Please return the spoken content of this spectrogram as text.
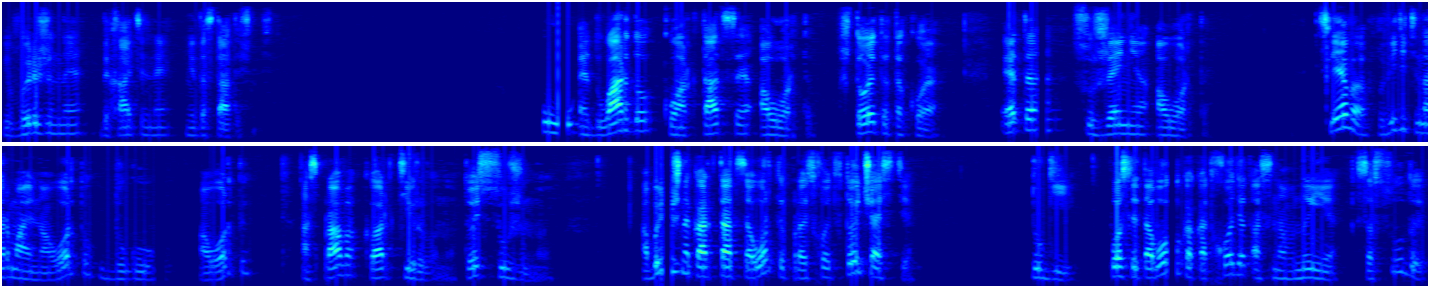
и выраженная дыхательная недостаточность. У Эдуардо коарктация аорты. Что это такое? Это сужение аорты. Слева вы видите нормальную аорту, дугу аорты, а справа коарктированную, то есть суженную. Обычно коарктация аорты происходит в той части дуги, после того, как отходят основные сосуды,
